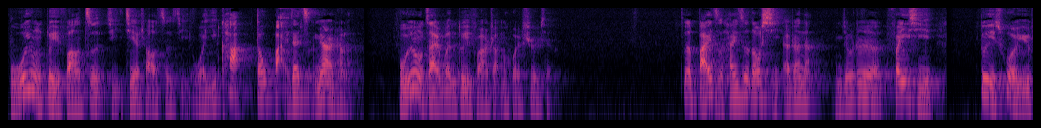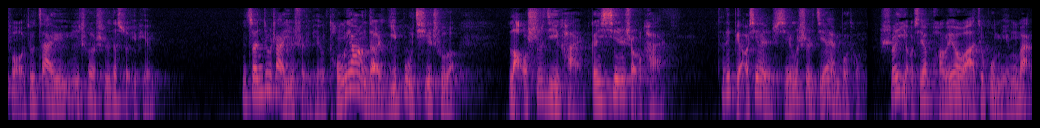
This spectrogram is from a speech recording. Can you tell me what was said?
不用对方自己介绍自己，我一看都摆在纸面上了，不用再问对方怎么回事情。这白纸黑字都写着呢，你就是分析对错与否，就在于预测师的水平，真就在于水平。同样的一部汽车，老司机开跟新手开，它的表现形式截然不同。所以有些朋友啊就不明白，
